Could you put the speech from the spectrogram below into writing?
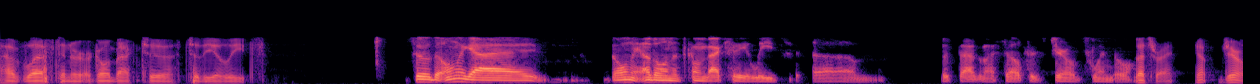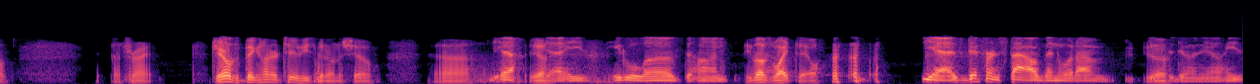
have left and are, are going back to to the elites? So the only guy, the only other one that's coming back to the elites, um, besides myself, is Gerald Swindle. That's right. Yep, Gerald. That's right. Gerald's a big hunter too. He's been on the show. Uh, Yeah, Yeah. yeah, he's he loves to hunt. he loves whitetail. Yeah, it's different style than what I'm yeah. used to doing. You know, he's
